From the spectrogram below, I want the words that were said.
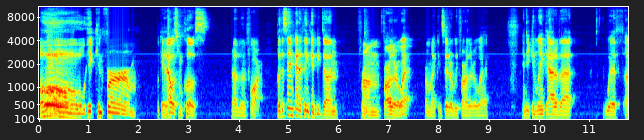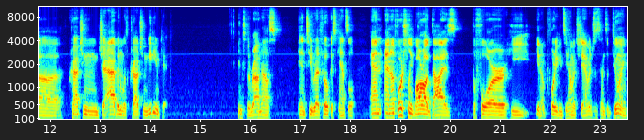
Oh! Hit confirm! Okay, that was from close, rather than far. But the same kind of thing can be done from farther away, from like considerably farther away. And he can link out of that with uh, crouching jab and with crouching medium kick into the roundhouse, into red focus cancel. And and unfortunately, Balrog dies before he, you know, before you can see how much damage this ends up doing.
